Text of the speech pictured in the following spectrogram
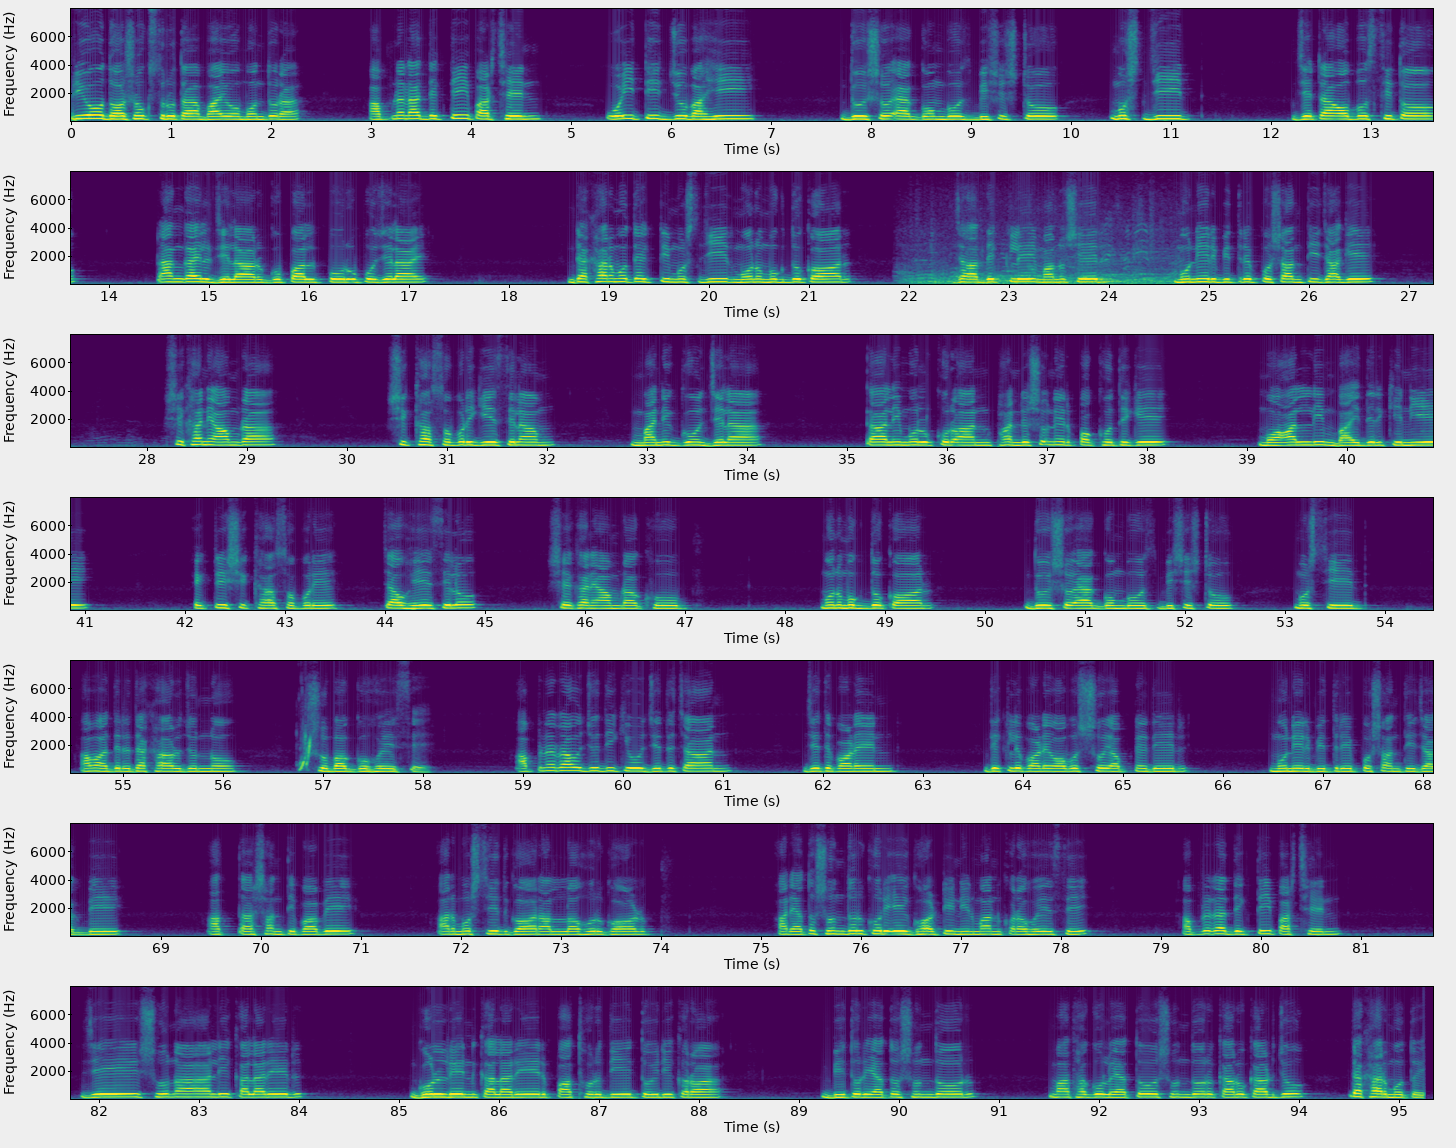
প্রিয় দর্শক, শ্রোতা, ভাই ও বন্ধুরা, আপনারা দেখতেই পারছেন ঐতিহ্যবাহী দুশো এক গম্বুজ বিশিষ্ট মসজিদ, যেটা অবস্থিত টাঙ্গাইল জেলার গোপালপুর উপজেলায়। দেখার মতো একটি মসজিদ মনোমুগ্ধকর, যা দেখলে মানুষের মনের ভিতরে প্রশান্তি জাগে। সেখানে আমরা শিক্ষা সফরে গিয়েছিলাম, মানিকগঞ্জ জেলা তালিমুল কোরআন ফাউন্ডেশনের পক্ষ থেকে মোয়াল্লিম ভাইদেরকে নিয়ে একটি শিক্ষা সফরে যাওয়া হয়েছিল। সেখানে আমরা খুব মনোমুগ্ধকর দুইশো এক গম্বুজ বিশিষ্ট মসজিদ আমাদের দেখার জন্য সৌভাগ্য হয়েছে। আপনারাও যদি কেউ যেতে চান, যেতে পারেন, দেখলে পারে অবশ্যই আপনাদের মনের ভিতরে প্রশান্তি জাগবে, আত্মা শান্তি পাবে, আর মসজিদ ঘর, আল্লাহর ঘর, আর এত সুন্দর করে এই ঘরটি নির্মাণ করা হয়েছে। আপনারা দেখতেই পাচ্ছেন যে সোনালি কালারের, গোল্ডেন কালারের পাথর দিয়ে তৈরি করা ভিতরে এত সুন্দর মাথাগুলো এত সুন্দর কারুকার্য দেখার মতোই।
